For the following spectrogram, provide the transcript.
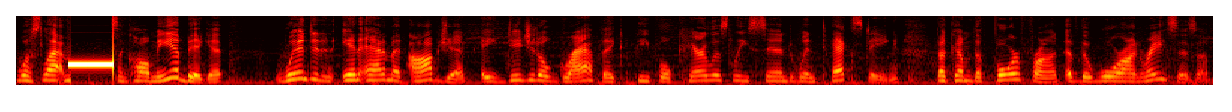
Well, slap my and call me a bigot. When did an inanimate object, a digital graphic people carelessly send when texting, become the forefront of the war on racism?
